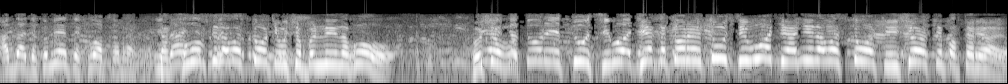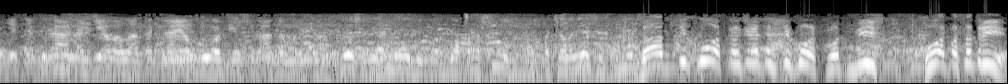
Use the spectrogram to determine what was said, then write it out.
отдать документы хлопцам. и Так дайте, хлопцы чтобы на они востоке, забрали вы что, вещи. больные на голову? Вы Те, что, вот- которые тут сегодня... те, которые тут сегодня, они на Востоке, еще раз тебе повторяю. Здесь охрана делала, такая вот здесь рядом. и там. Слушай, я медик, я прошу по-человечески. мне Да, психоз, конкретно психоз. Вот видишь, вот посмотри,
